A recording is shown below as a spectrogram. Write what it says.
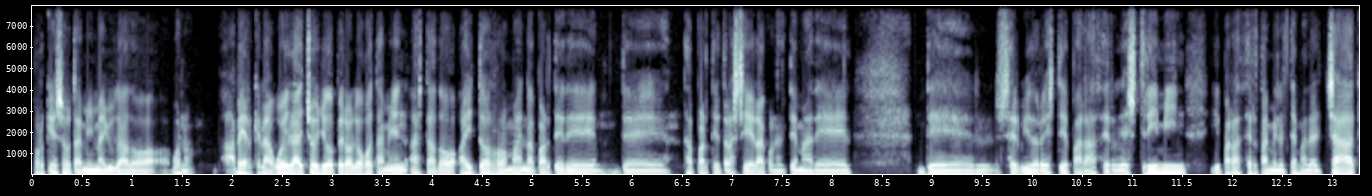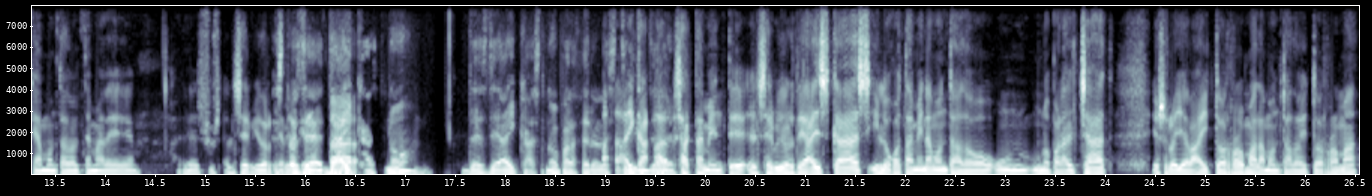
porque eso también me ha ayudado, bueno, a ver, que la web la he hecho yo, pero luego también ha estado Aitor Roma en la parte de, la parte trasera con el tema del, del servidor este para hacer el streaming y para hacer también el tema del chat, que ha montado el tema de, el, servidor que había que montar. ¿no? Desde iCast, ¿no? Para hacer el streaming. Exactamente, el servidor de iCast y luego también ha montado uno para el chat. Eso lo lleva Aitor Roma, lo ha montado Aitor Roma.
